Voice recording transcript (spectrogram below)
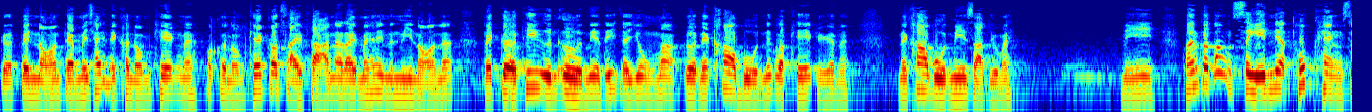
เกิดเป็นหนอนแต่ไม่ใช่ในขนมเค้กนะเพราะขนมเค้กเขาใส่สารอะไรไม่ให้มันมีหนอนนะไปเกิดที่อื่นๆเนี่ยที่จะยุ่งมากเกิดในข้าวบูดนึกว่าเค้กอย่างเงี้ยนะในข้าวบูดมีสัตว์อยู่ไหมมีพันก็ต้องศีลเนี่ยทุกแห่งส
